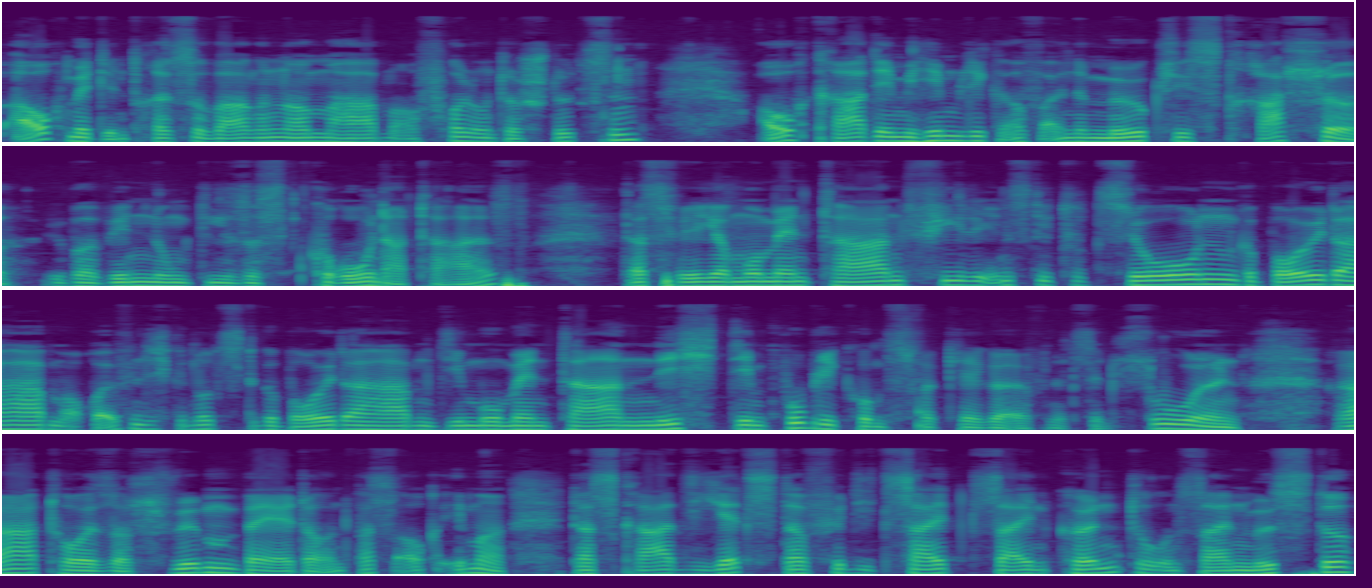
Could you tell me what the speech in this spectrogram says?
auch mit Interesse wahrgenommen haben, auch voll unterstützen auch gerade im Hinblick auf eine möglichst rasche Überwindung dieses Corona-Tals, dass wir ja momentan viele Institutionen, Gebäude haben, auch öffentlich genutzte Gebäude haben, die momentan nicht dem Publikumsverkehr geöffnet sind. Schulen, Rathäuser, Schwimmbäder und was auch immer, dass gerade jetzt dafür die Zeit sein könnte und sein müsste,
